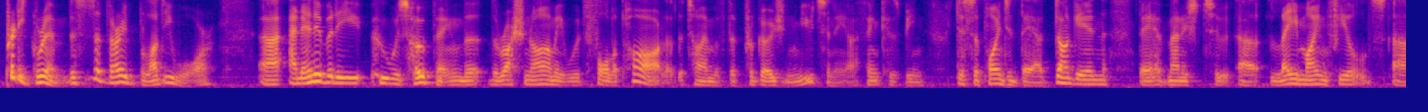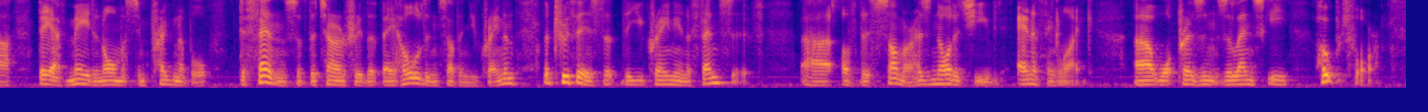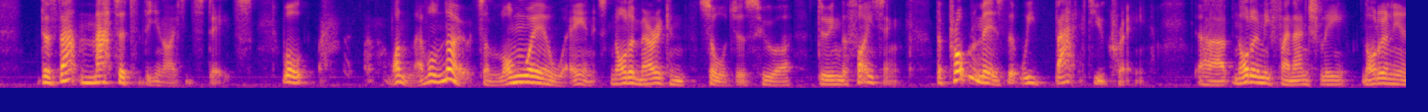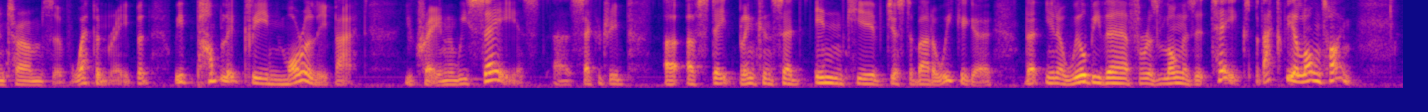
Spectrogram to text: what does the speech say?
pretty grim. This is a very bloody war. Uh, and anybody who was hoping that the Russian army would fall apart at the time of the Prigozhin mutiny, I think, has been disappointed. They are dug in. They have managed to uh, lay minefields. Uh, they have made an almost impregnable defense of the territory that they hold in southern Ukraine. And the truth is that the Ukrainian offensive uh, of this summer has not achieved anything like uh, what President Zelensky hoped for. Does that matter to the United States? Well, one level, no. It's a long way away, and it's not American soldiers who are doing the fighting. The problem is that we've backed Ukraine uh, not only financially, not only in terms of weaponry, but we've publicly and morally backed Ukraine. And we say, as uh, Secretary uh, of State Blinken said in Kiev just about a week ago that you know we'll be there for as long as it takes, but that could be a long time.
